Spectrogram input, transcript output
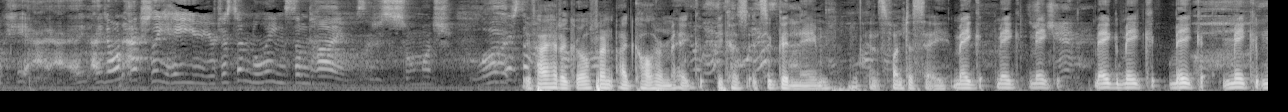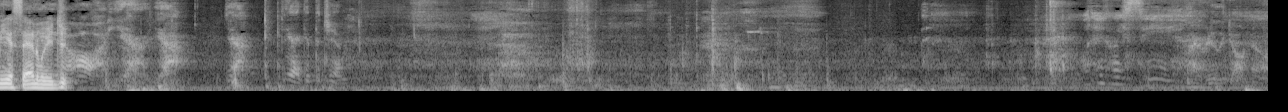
Okay, I, I, I don't actually hate you. You're just annoying sometimes. There's so much blood. There's if I had a girlfriend, I'd call her Meg because it's a good name and it's fun to say. Meg, Meg, Meg, Meg, make, make, make me a sandwich. Oh, yeah, yeah, yeah, yeah. Get the gym. What did we see? I really don't know.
